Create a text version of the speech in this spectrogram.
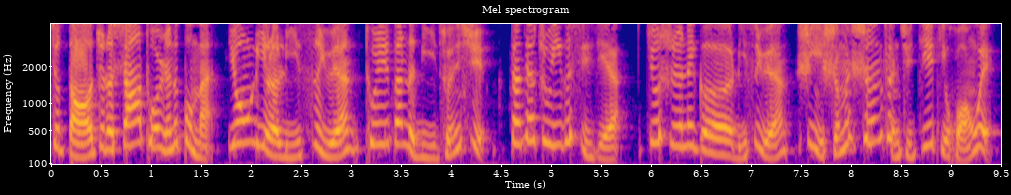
就导致了沙陀人的不满，拥立了李嗣源，推翻了李存勖。大家注意一个细节。就是那个李嗣源是以什么身份去接替皇位？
